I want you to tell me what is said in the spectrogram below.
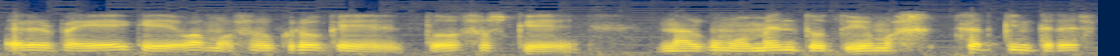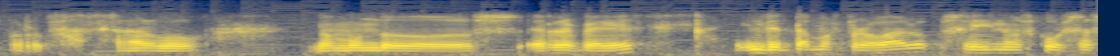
RPG que, vamos, eu creo que todos os que en algún momento tivemos certo interés por facer algo no mundo dos RPGs intentamos probalo, nos cousas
